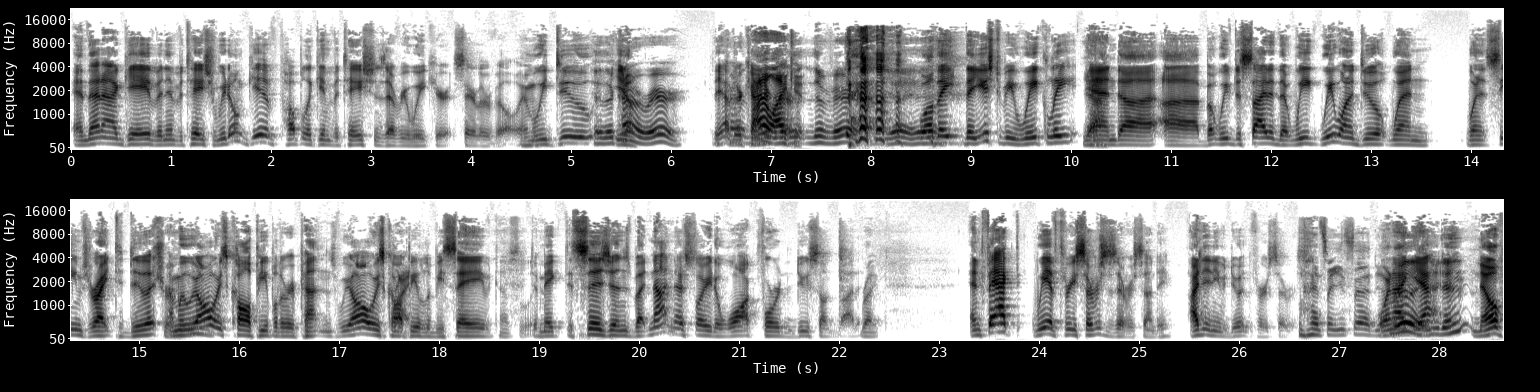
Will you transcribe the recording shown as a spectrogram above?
And then I gave an invitation. We don't give public invitations every week here at Saylorville, and we do. Yeah, they're kind of rare. Yeah, they're kinda kinda I like rare. it. They're very. Yeah, yeah. Well, they they used to be weekly, Yeah. and uh, uh, but we've decided that we we want to do it when when it seems right to do it. Sure. I mean, we always call people to repentance. We always call Right. people to be saved, Absolutely. to make decisions, but not necessarily to walk forward and do something about it. Right. In fact, we have three services every Sunday. I didn't even do it in the first service. That's what you said. yeah. When Really? I yeah, You didn't? No.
